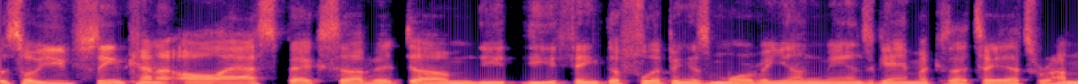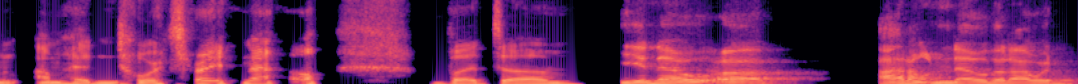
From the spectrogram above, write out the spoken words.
so you've seen kind of all aspects of it. Um, do, you, do, you, think the flipping is more of a young man's game? Because I tell you, that's where I'm I'm heading towards right now. But um, you know, uh, I don't know that I would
